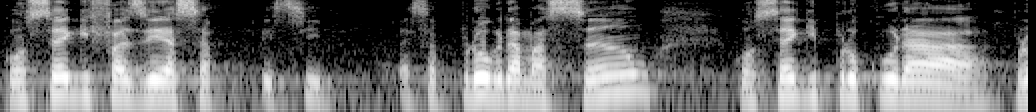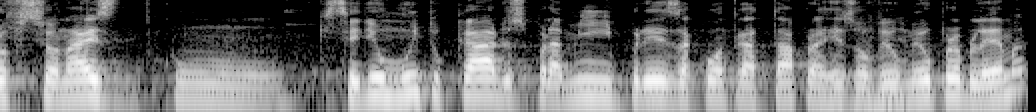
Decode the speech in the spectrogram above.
consegue fazer essa, esse, essa programação, consegue procurar profissionais com, que seriam muito caros para a minha empresa contratar para resolver o meu problema.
